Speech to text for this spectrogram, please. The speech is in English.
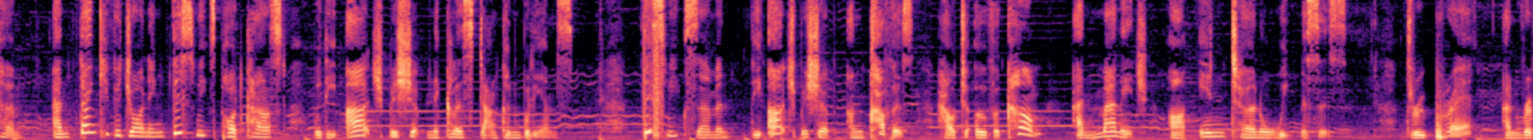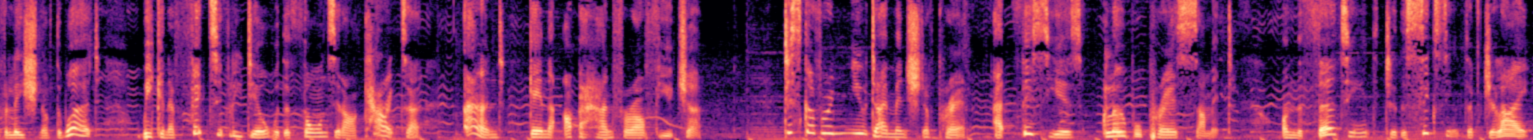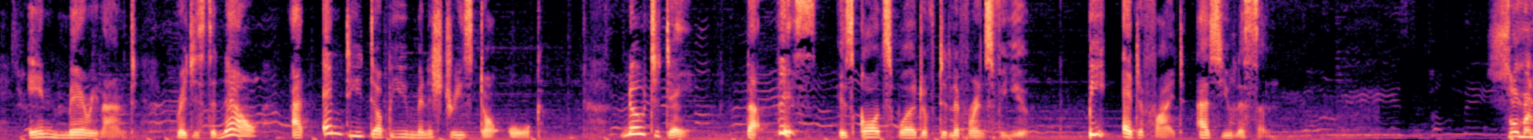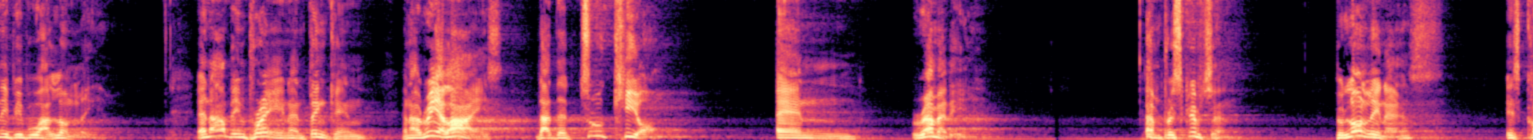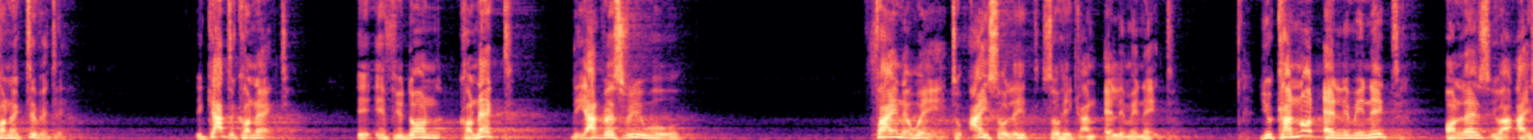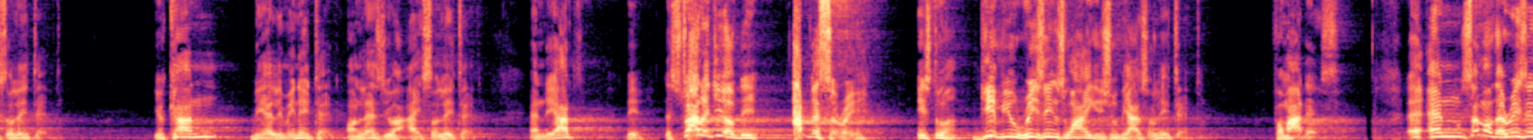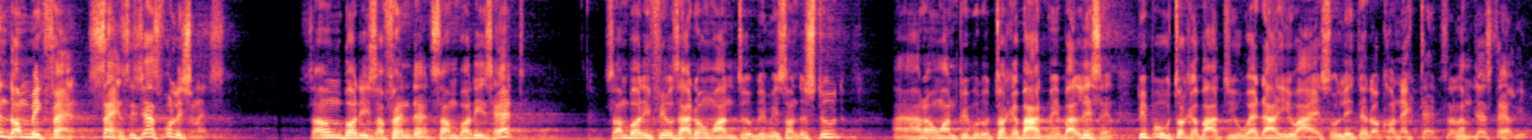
Welcome, and thank you for joining this week's podcast with the Archbishop Nicholas Duncan Williams. This week's sermon, the Archbishop uncovers how to overcome and manage our internal weaknesses. Through prayer and revelation of the Word, we can effectively deal with the thorns in our character and gain the upper hand for our future. Discover a new dimension of prayer at this year's Global Prayer Summit on the 13th to the 16th of July in Maryland. Register now at ndwministries.org. Know today that this is God's word of deliverance for you. Be edified as you listen. So many people are lonely. And I've been praying and thinking, and I realize that the true cure and remedy and prescription to loneliness is connectivity. You got to connect. If you don't connect, the adversary will find a way to isolate so he can eliminate. You cannot eliminate unless you are isolated. You can't be eliminated unless you are isolated. And the, the, the strategy of the adversary is to give you reasons why you should be isolated from others. And some of the reasons don't make sense. It's just foolishness. Somebody is offended, somebody is hurt, somebody feels I don't want to be misunderstood. I don't want people to talk about me, but listen, people will talk about you whether you are isolated or connected. So let me just tell you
